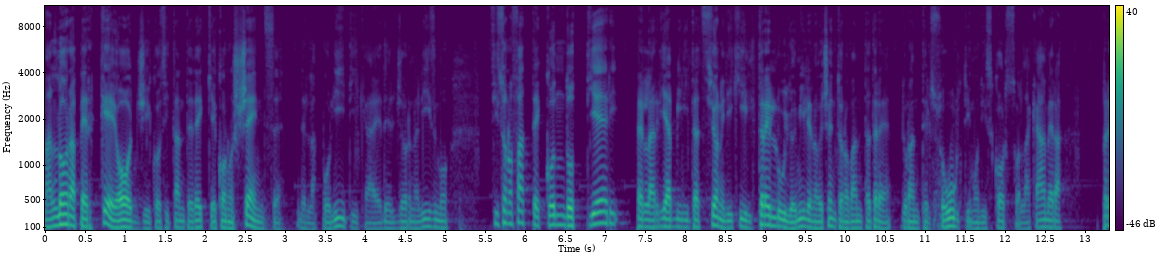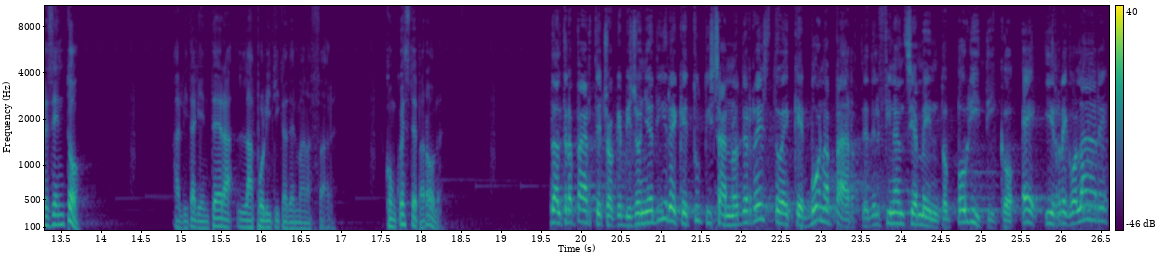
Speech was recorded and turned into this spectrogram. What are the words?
Ma allora perché oggi così tante vecchie conoscenze della politica e del giornalismo si sono fatte condottieri per la riabilitazione di chi il 3 luglio 1993, durante il suo ultimo discorso alla Camera, presentò all'Italia intera la politica del malaffare. Con queste parole. D'altra parte ciò che bisogna dire è che tutti sanno del resto è che buona parte del finanziamento politico è irregolare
